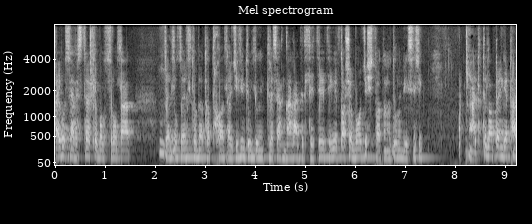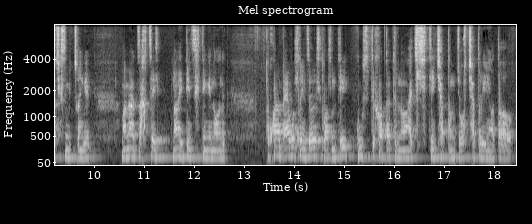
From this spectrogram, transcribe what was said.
гайгүй сайн стратеги боловсруулад зорилго зорилтуудаа тодорхойлоо жилийн төлөв интерес сайхан гаргаад ирлээ тий. Тэгээд доошо бууж шít одоо түрүүний хэлсэн шиг. А гэтэл одоо ингээд тааш гисэн мэдж байгаа ингээд манай зах зээл манай эдийн засгт ингээд нөгөө нэг тухайн байгууллагын зорилт болон тэрийг гүйцэтгэх одоо тэр нөгөө ажилчдын чадамж, ур чадрын одоо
